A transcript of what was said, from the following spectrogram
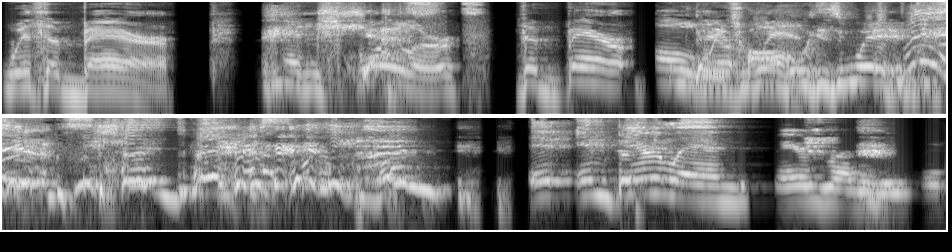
with a bear. And spoiler, the bear always Bear wins. Always wins. Because bears in, in Bearland, bears run everything.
